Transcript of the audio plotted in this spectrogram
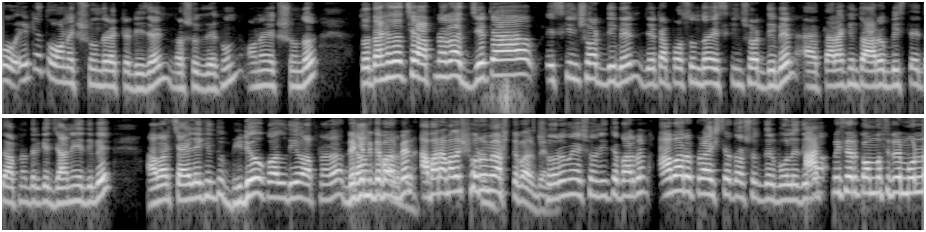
ও এটা তো অনেক সুন্দর একটা ডিজাইন দর্শক দেখুন অনেক সুন্দর। তো দেখা যাচ্ছে আপনারা যেটা স্ক্রিনশট দিবেন যেটা পছন্দ হয় স্ক্রিনশট দিবেন আর তারা কিন্তু আরও বিস্তারিত আপনাদেরকে জানিয়ে দিবে। আবার চাইলে কিন্তু ভিডিও কল দিয়েও আপনারা দেখে নিতে পারবেন আবার আমাদের শোরুমে আসতে পারবেন। শোরুমে এসে নিতে পারবেন আবারও প্রাইসটা দর্শকদের বলে দিব। আট পিসের কম্বো সেটের মূল্য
